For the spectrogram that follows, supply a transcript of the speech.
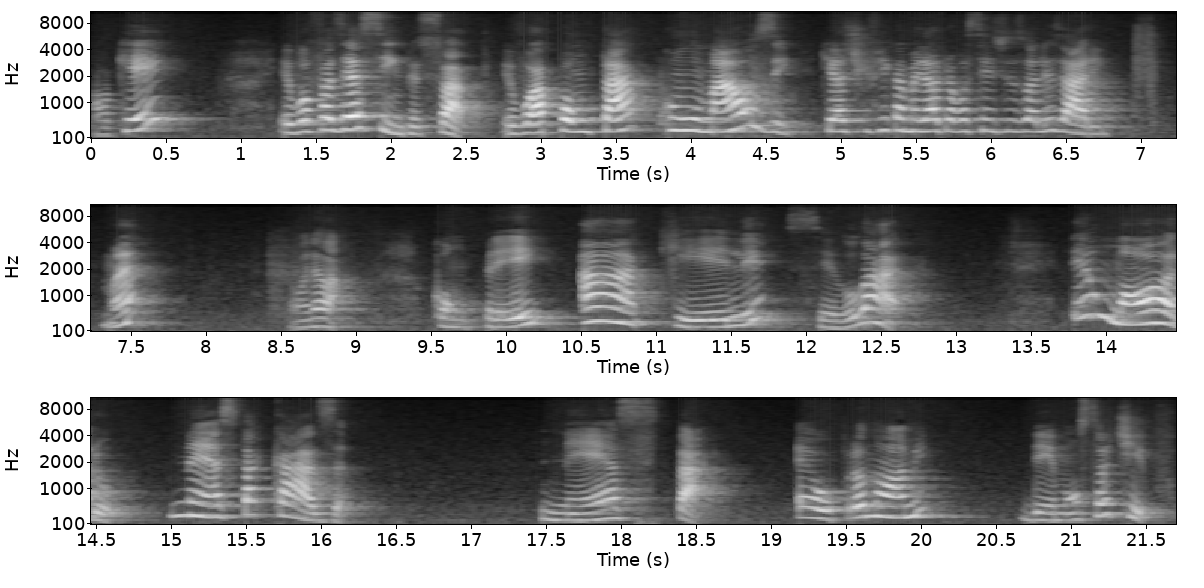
ok? Eu vou fazer assim, pessoal. Eu vou apontar com o mouse, que acho que fica melhor para vocês visualizarem, não é? Então, olha lá. Comprei aquele celular. Eu moro nesta casa. Nesta é o pronome demonstrativo.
